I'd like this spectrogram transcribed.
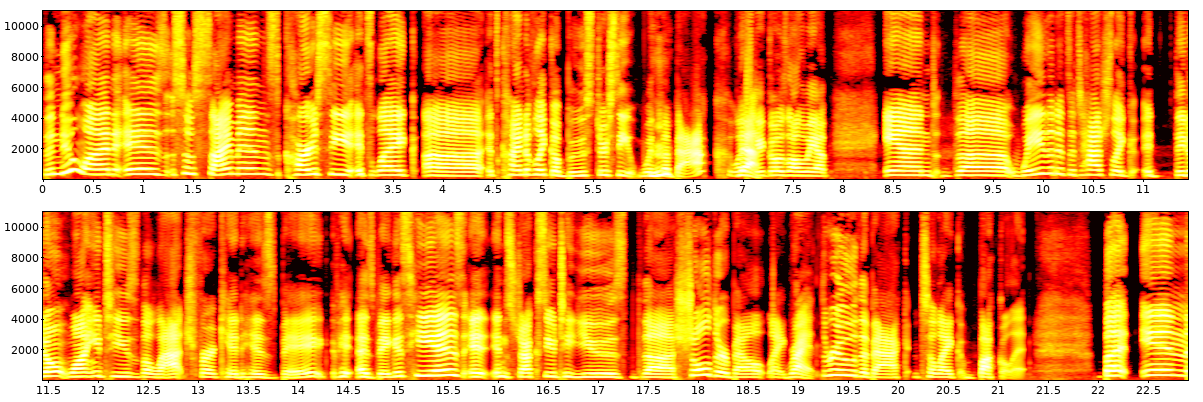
the new one is so Simon's car seat. It's like uh, it's kind of like a booster seat with the back. Like Mm-hmm. Yeah. it goes all the way up. And the way that it's attached, like it, they don't want you to use the latch for a kid his big, as big as he is. It instructs you to use the shoulder belt, like Right. through the back to like buckle it. But in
